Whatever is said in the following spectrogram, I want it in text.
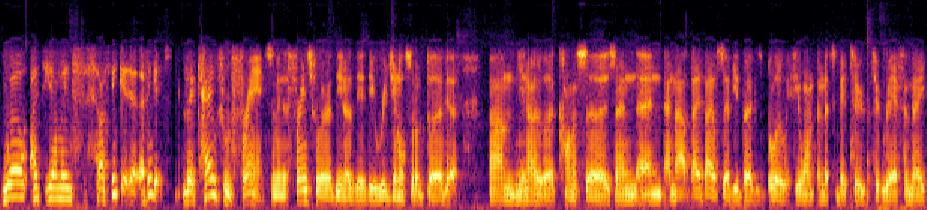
Well, I, I mean, I think it, I think it's they came from France. I mean, the French were you know the the original sort of burger, um, you know, uh, connoisseurs, and and and that, they they'll serve you burgers blue if you want them. It's a bit too too rare for me.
